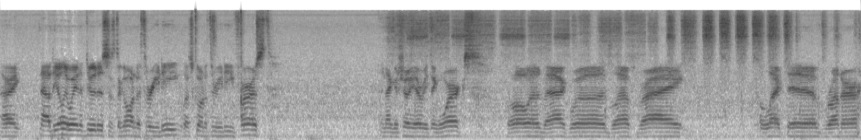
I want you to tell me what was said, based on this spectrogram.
Alright, now the only way to do this is to go into 3D. Let's go to 3D first. And I can show you everything works. Forward, backwards, left, right, collective, rudder,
